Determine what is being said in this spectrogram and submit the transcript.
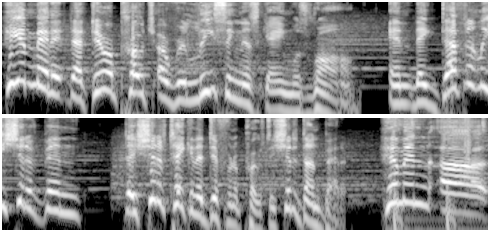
He admitted that their approach of releasing this game was wrong, and they definitely should have been, they should have taken a different approach. They should have done better. Him and uh,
